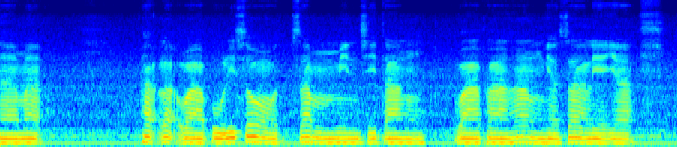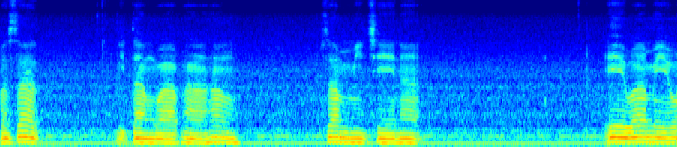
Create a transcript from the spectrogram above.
นามะพระละวาปุริโสซัมมินชิตัง วาพาหังยาซาเลยะปัสสาติตังวาพาหังซัมมิเชนะเอวาเมว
